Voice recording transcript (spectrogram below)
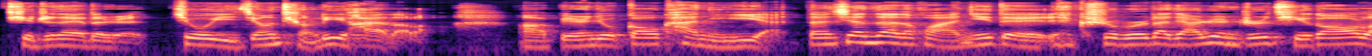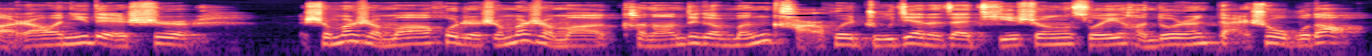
体制内的人就已经挺厉害的了啊，别人就高看你一眼。但现在的话，你得 是不是大家认知提高了，然后你得是。什么什么或者什么什么，可能这个门槛会逐渐的在提升，所以很多人感受不到。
